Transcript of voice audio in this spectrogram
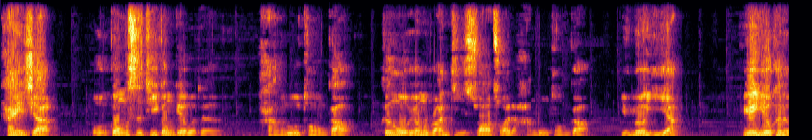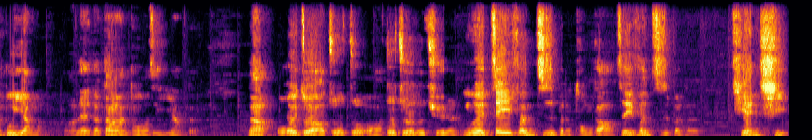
看一下我公司提供给我的航路通告，跟我用软体刷出来的航路通告有没有一样？因为有可能不一样嘛。那个当然通常是一样的。那我会做好做做啊做最后的确认，因为这一份纸本的通告，这一份纸本的天气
